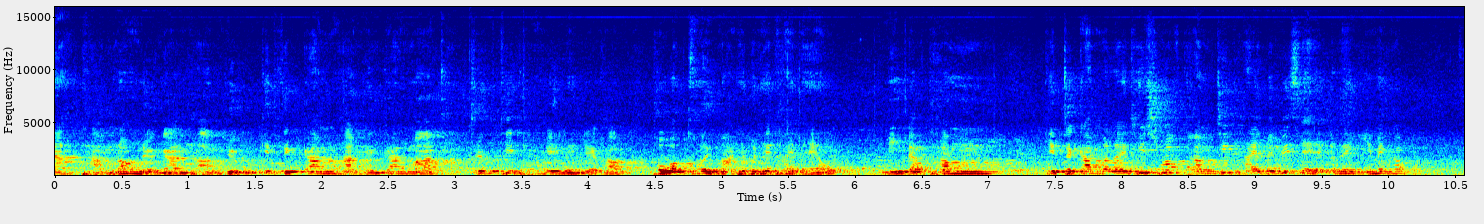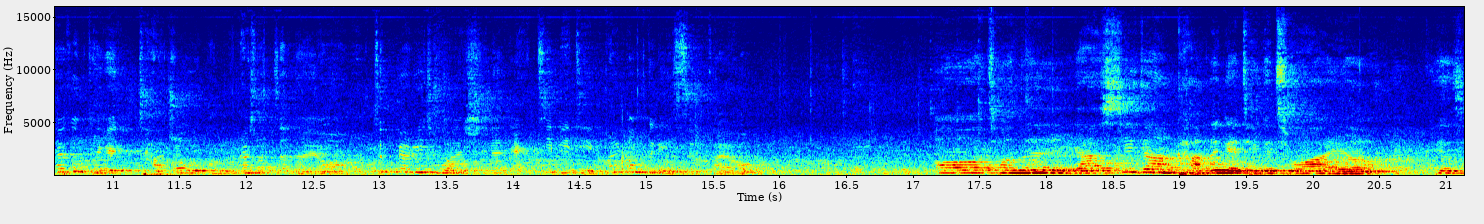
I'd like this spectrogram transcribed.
นะ ถามนอกเหนืองาน ถามถึงกิจกรรม ถามถึงการมาทริปที่ไทยอะไรอย่างเงี้ยครับ เพราะว่าเคยมาที่ประเทศไทยแล้ว มีแบบทำกิจกรรมอะไรที่ชอบทำที่ไทยเป็นพิเศษอะไรอย่างงี้ไหมครับ 태국 되게 자주 방문하셨잖아요. 특별히 좋아하시는 어, 저는 야시장 가는 게 되게 좋아해요. 그래서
